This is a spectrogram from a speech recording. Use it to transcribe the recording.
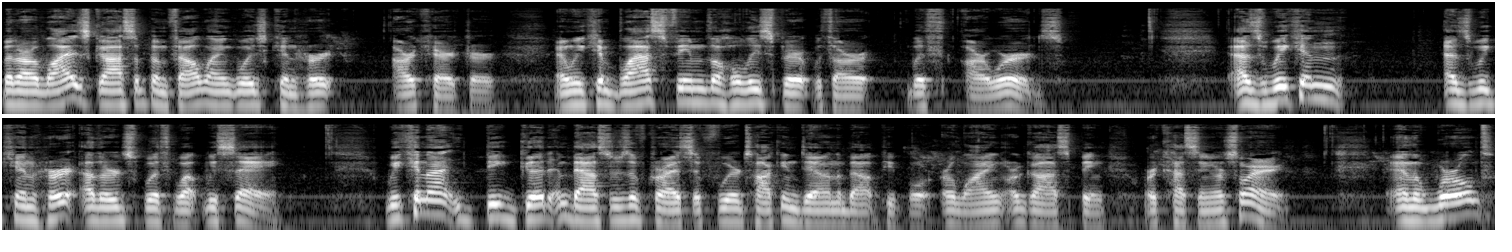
but our lies, gossip, and foul language can hurt our character, and we can blaspheme the Holy Spirit with our with our words. As we can as we can hurt others with what we say. We cannot be good ambassadors of Christ if we're talking down about people or lying or gossiping or cussing or swearing. And the world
